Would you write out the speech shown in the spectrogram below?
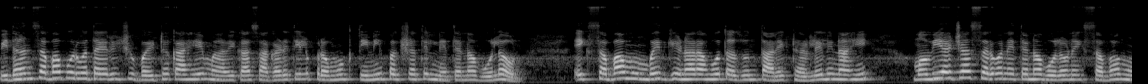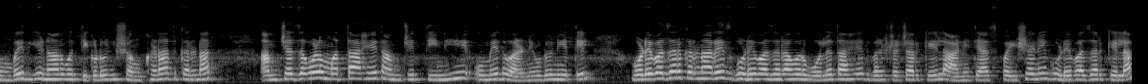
विधानसभा पूर्वतयारीची बैठक आहे. महाविकास आघाडीतील प्रमुख तिन्ही पक्षातील नेत्यांना बोलावून एक सभा मुंबईत घेणार आहोत. अजून तारीख ठरलेली नाही. मवियाच्या सर्व नेत्यांना बोलावून एक सभा मुंबईत घेणार व तिकडून शंखनाद करणार. आमच्याजवळ मतं आहेत. आमचे तिन्ही उमेदवार निवडून येतील. घोडेबाजार करणारेच घोडेबाजारावर बोलत आहेत. भ्रष्टाचार केला आणि त्याच पैशाने घोडेबाजार केला.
